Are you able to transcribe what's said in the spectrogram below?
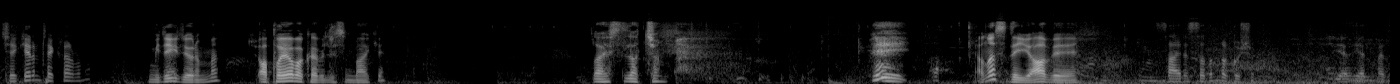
Çekerim tekrar bunu. Mid'e gidiyorum ben. Apo'ya bakabilirsin belki. Lifesteal atacağım. Hey! Ya nasıl değiyor abi? Silence'ladım da koşup ye- yetmedi.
